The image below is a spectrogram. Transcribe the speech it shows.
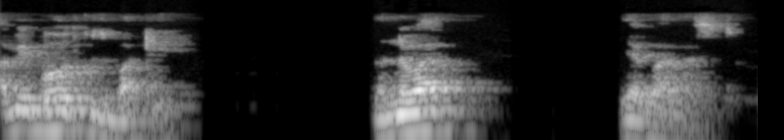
अभी बहुत कुछ बाकी है। धन्यवाद। जय महाराष्ट्र।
